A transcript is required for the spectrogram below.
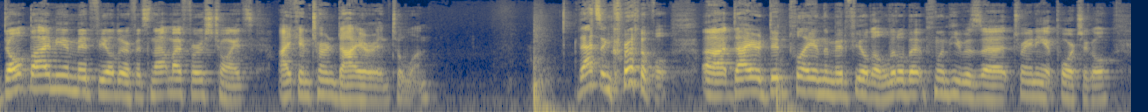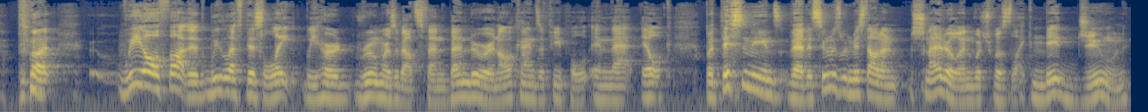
don't buy me a midfielder if it's not my first choice. I can turn Dier into one. That's incredible. Uh, Dier did play in the midfield a little bit when he was uh, training at Portugal, but we all thought that we left this late. We heard rumors about Sven Bender and all kinds of people in that ilk. But this means that as soon as we missed out on Schneiderlin, which was like mid June,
